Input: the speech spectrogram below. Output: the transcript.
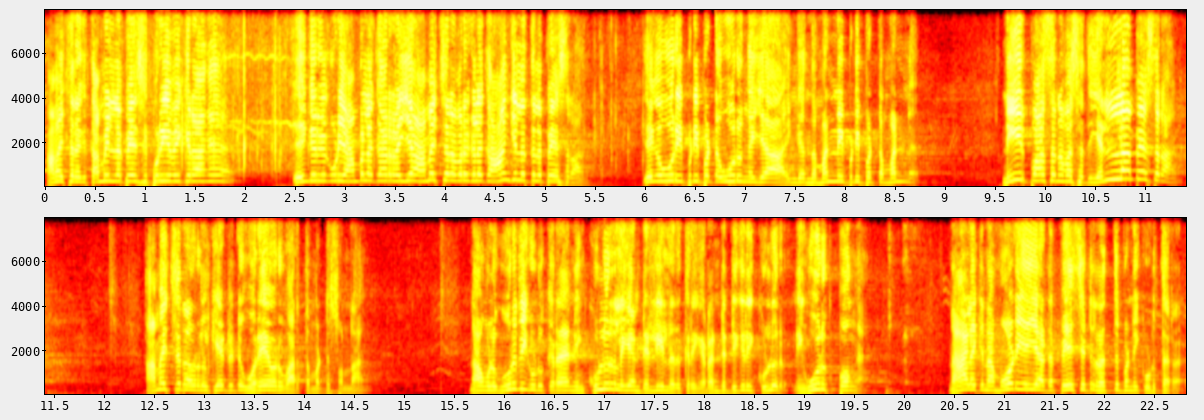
அமைச்சருக்கு தமிழில் பேசி புரிய வைக்கிறாங்க. எங்க இருக்கக்கூடிய அம்பலக்காரர் ஐயா அமைச்சர் அவர்களுக்கு ஆங்கிலத்தில் பேசுகிறாங்க எங்கள் ஊர் இப்படிப்பட்ட ஊருங்க ஐயா இங்கே இந்த மண் இப்படிப்பட்ட மண். நீர்ப்பாசன வசதி எல்லாம் பேசுகிறாங்க அமைச்சர் அவர்கள் கேட்டுட்டு ஒரே ஒரு வார்த்தை மட்டும் சொன்னாங்க. நான் உங்களுக்கு உறுதி கொடுக்குறேன் நீங்கள் குளிரில் ஏன் டெல்லியில் இருக்கிறீங்க? ரெண்டு டிகிரி குளிர் நீங்கள் ஊருக்கு போங்க. நாளைக்கு நான் மோடி ஐயாட்ட பேசிட்டு ரத்து பண்ணி கொடுத்துறேன்.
